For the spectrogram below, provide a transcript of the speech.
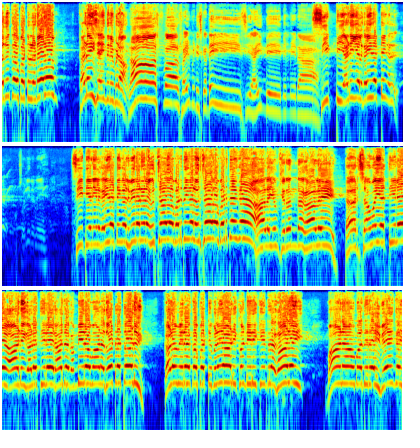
ஒதுக்கப்பட்டுள்ள நேரம் கடைசி ஐந்து நிமிடம். லாஸ்ட் ஃபார் ஃபைவ் மினிட்ஸ் கடைசி ஐந்து நிமிடம். சீட்டி அடிகள் கைதட்டுங்கள் சீட்டி அடிகள் கைதட்டுங்கள் வீரர்களை உற்சாகப்படுத்துங்கள் உற்சாகப்படுத்துங்க. காலையும் சிறந்த காலை. தற்சமயத்திலே ஆடு களத்திலே ராஜ கம்பீரமான தோற்றத்தோடு களமிறக்கப்பட்டு விளையாடி கொண்டிருக்கின்ற காலை மானாமதுரை வேங்கை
